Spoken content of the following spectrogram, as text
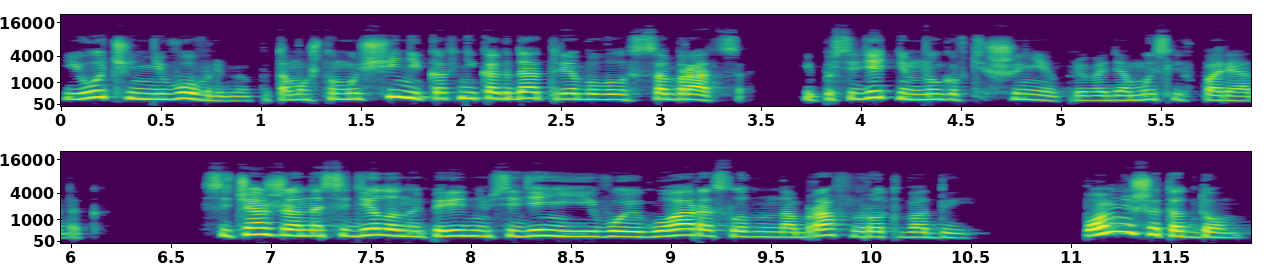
И очень не вовремя, потому что мужчине как никогда требовалось собраться и посидеть немного в тишине, приводя мысли в порядок. Сейчас же она сидела на переднем сиденье его ягуара, словно набрав в рот воды. «Помнишь этот дом?»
